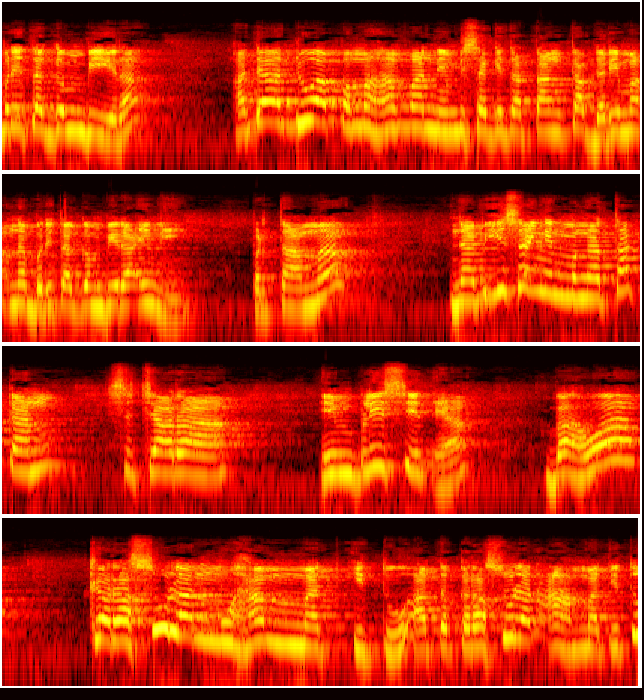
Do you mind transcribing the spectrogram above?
berita gembira? Ada dua pemahaman yang bisa kita tangkap dari makna berita gembira ini. Pertama, Nabi Isa ingin mengatakan secara implisit ya bahwa kerasulan Muhammad itu atau kerasulan Ahmad itu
